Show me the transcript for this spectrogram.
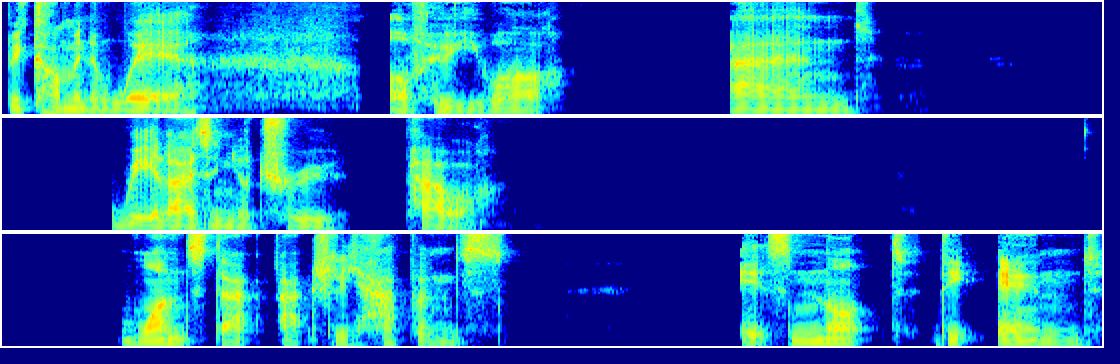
becoming aware of who you are and realizing your true power. once that actually happens, it's not the end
